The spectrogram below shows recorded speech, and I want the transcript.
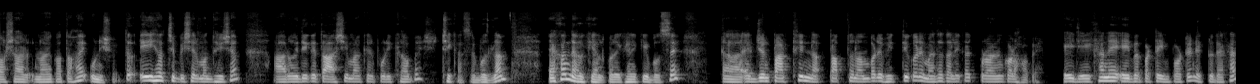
দশ আর নয় কত হয়? উনিশ হয়। তো এই হচ্ছে বিশের মধ্যে হিসাব। আর ওইদিকে তো আশি মার্কের পরীক্ষা হবে। ঠিক আছে, বুঝলাম। এখন দেখো খেয়াল করে এখানে কি বলছে। একজন প্রার্থীর প্রাপ্ত নম্বরে ভিত্তি করে মেধা তালিকা প্রণয়ন করা হবে। এই যে এখানে এই ব্যাপারটা ইম্পর্টেন্ট একটু দেখা।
